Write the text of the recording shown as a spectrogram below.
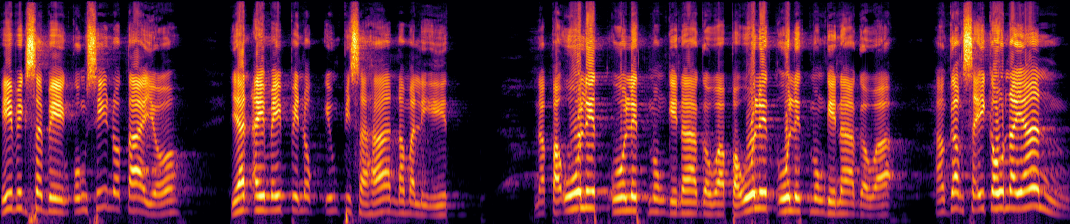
Ibig sabihin, kung sino tayo, yan ay may pinag-umpisahan na maliit na paulit-ulit mong ginagawa, paulit-ulit mong ginagawa, hanggang sa ikaw na yan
